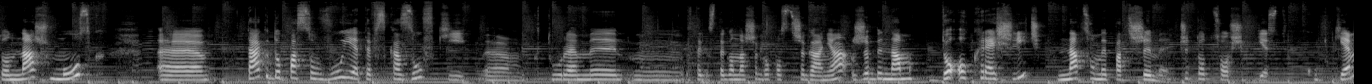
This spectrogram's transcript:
to nasz mózg e, tak dopasowuje te wskazówki, em, które my mm, z tego naszego postrzegania, żeby nam dookreślić, na co my patrzymy. Czy to coś jest kubkiem,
